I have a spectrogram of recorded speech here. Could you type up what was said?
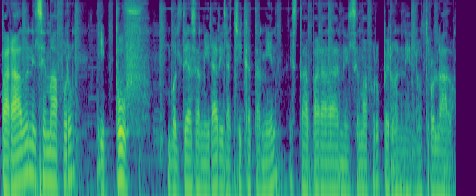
parado en el semáforo y ¡puf! Volteas a mirar y la chica también está parada en el semáforo, pero en el otro lado.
